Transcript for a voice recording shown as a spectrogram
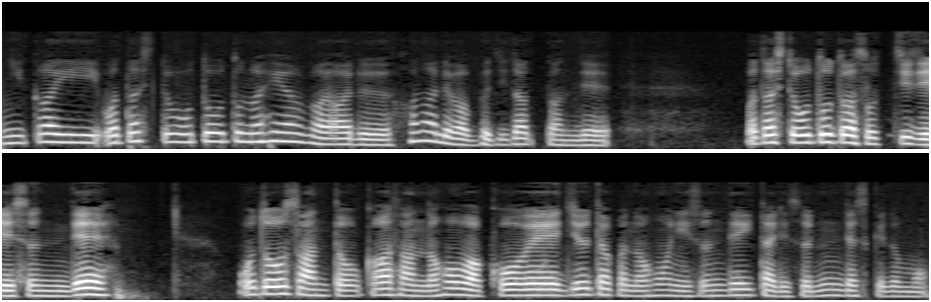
2階、私と弟の部屋がある離れは無事だったんで、私と弟はそっちで住んで、お父さんとお母さんの方は公営住宅の方に住んでいたりするんですけども、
